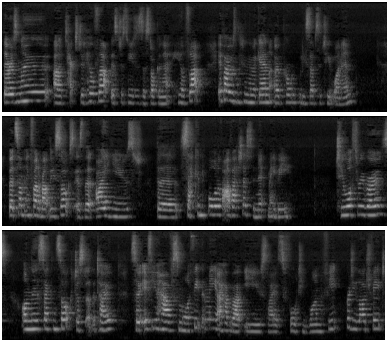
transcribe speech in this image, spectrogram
There is no uh, textured heel flap, this just uses a stockinette heel flap. If I was knitting them again, I would probably substitute one in. But something fun about these socks is that I used the second ball of Arwetta to knit maybe two or three rows on the second sock just at the toe. So if you have smaller feet than me, I have about EU size 41 feet, pretty large feet.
